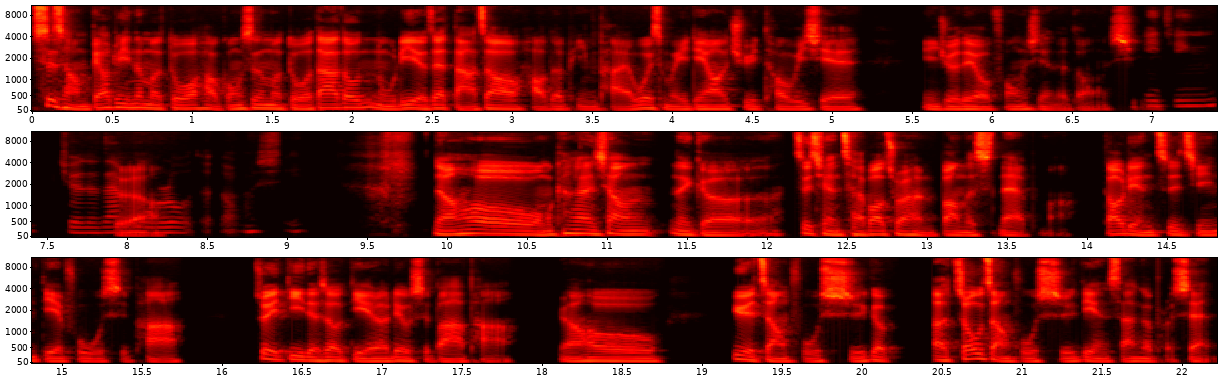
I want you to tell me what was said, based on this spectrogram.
市场标的那么多，好公司那么多，大家都努力的在打造好的品牌，为什么一定要去投一些你觉得有风险的东西？已经觉得在没落的东西。然后我们看看像那个之前财报出来很棒的 Snap 嘛，高点至今跌幅五十趴，最低的时候跌了六十八趴，然后月涨幅十个呃周涨幅十点三个 percent。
